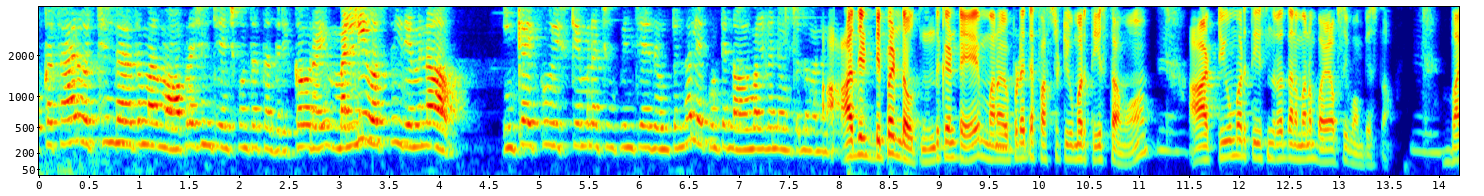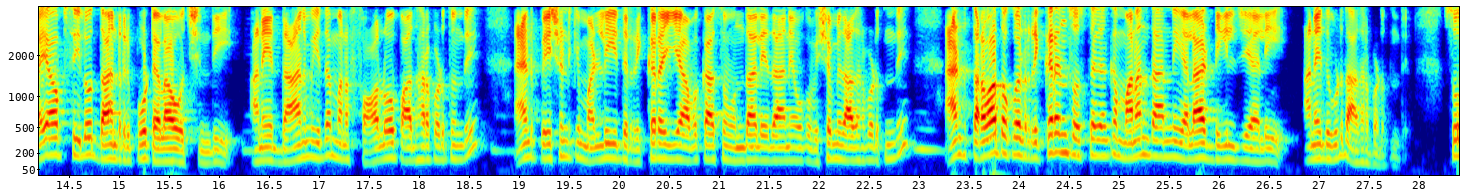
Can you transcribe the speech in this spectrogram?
ఒక్కసారి వచ్చిన తర్వాత మనం ఆపరేషన్ చేయించుకున్న తర్వాత అది రికవర్ అయ్యి మళ్ళీ వస్తే ఇదేమైనా ఇంకా ఎక్కువ రిస్క్ ఏమైనా చూపించేది ఉంటుందా? లేకుంటే నార్మల్ గానే ఉంటుందా మనకి? అది డిపెండ్ అవుతుంది. ఎందుకంటే మనం ఎప్పుడైతే ఫస్ట్ ట్యూమర్ తీస్తామో ఆ ట్యూమర్ తీసిన తర్వాత దాన్ని మనం బయాప్సీ పంపిస్తాం. బయాప్సీలో దాని రిపోర్ట్ ఎలా వచ్చింది అనే దాని మీద మన ఫాలో అప్ ఆధారపడుతుంది అండ్ పేషెంట్కి మళ్ళీ ఇది రికర్ అయ్యే అవకాశం ఉందా లేదా అనే ఒక విషయం మీద ఆధారపడుతుంది. అండ్ తర్వాత ఒకవేళ రికరెన్స్ వస్తే కనుక మనం దాన్ని ఎలా డీల్ చేయాలి? అనేది కూడా ఆధారపడుతుంది. సో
